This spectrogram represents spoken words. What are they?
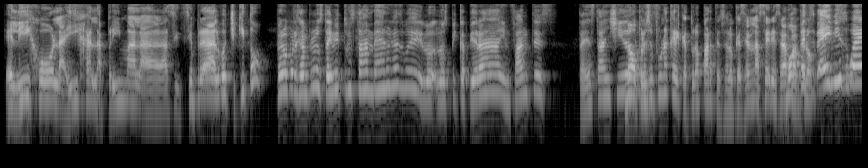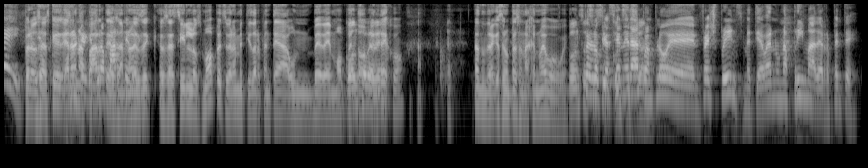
El hijo, la hija, la prima, la... así, siempre era algo chiquito. Pero, por ejemplo, los Tiny Toons estaban vergas, güey. Los, los Picapiedra infantes. También estaban chidos. No, pero eso fue una caricatura aparte. O sea, lo que hacían en las series era, Muppets ejemplo... Babies, güey. Pero, o sea, es que Es una eran aparte, o sea, no es de. O sea, si los Muppets hubieran metido de repente a un bebé Muppet Gonzo todo bebé. pendejo. No, tendría que ser un personaje nuevo, güey. Pero lo que hacían era, por ejemplo, en Fresh Prince, metían una prima de repente.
